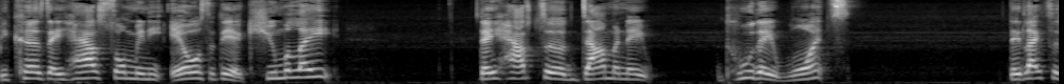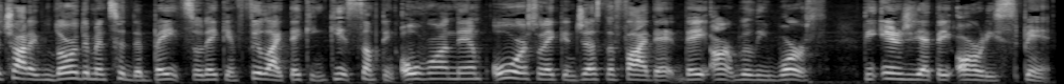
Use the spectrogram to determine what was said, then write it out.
because they have so many L's that they accumulate. They have to dominate who they want. They like to try to lure them into debate so they can feel like they can get something over on them or so they can justify that they aren't really worth the energy that they already spent.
